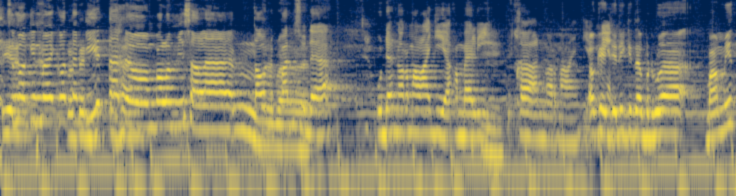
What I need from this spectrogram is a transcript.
Iya, Semakin baik konten, konten kita, kita. dong. Kalau misalnya Hmm, tahun depan banget. sudah udah normal lagi ya kembali ke normal lagi. Hmm. Oke, Amin. jadi kita berdua pamit.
